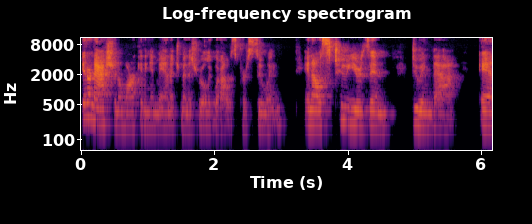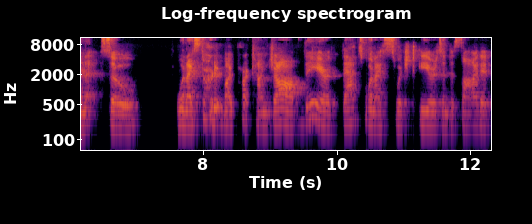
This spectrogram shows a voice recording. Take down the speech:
international marketing, and management is really what I was pursuing. And I was two years in doing that. And so when I started my part time job there, that's when I switched gears and decided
